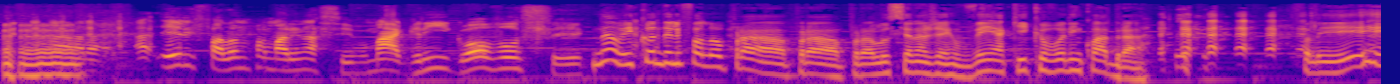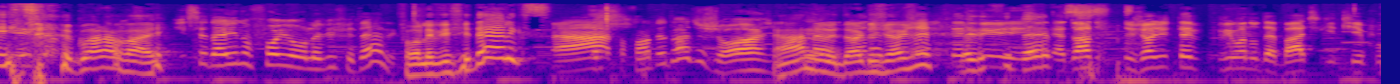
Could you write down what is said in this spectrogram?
cara, ele falando pra Marina Silva, magrinho igual você. Não, e quando ele falou pra, pra, pra Luciana Genro, vem aqui que eu vou lhe enquadrar. Falei, eita, agora vai. Esse daí não foi o Levi Fidelix? Foi o Levi Fidelix. Ah, tô falando do Eduardo Jorge. Ah, não, Eduardo Jorge. Teve. Eduardo Jorge teve uma no debate que, tipo,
